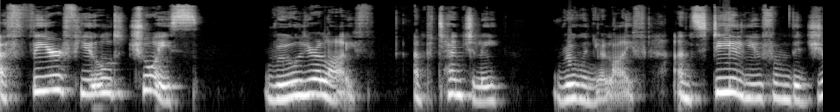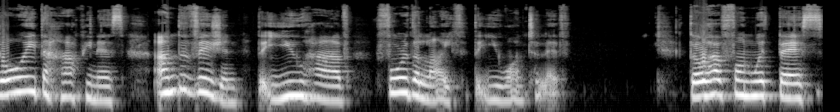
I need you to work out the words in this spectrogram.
a fear fueled choice rule your life and potentially ruin your life and steal you from the joy, the happiness, and the vision that you have for the life that you want to live. Go have fun with this.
